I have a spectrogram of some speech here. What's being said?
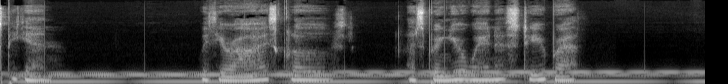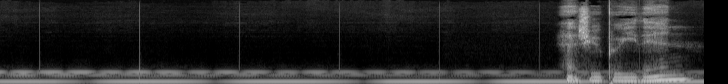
Let's begin. With your eyes closed, let's bring your awareness to your breath. As you breathe in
